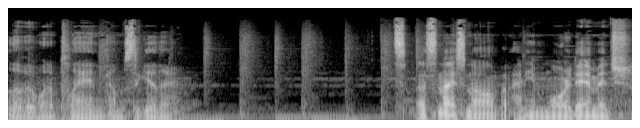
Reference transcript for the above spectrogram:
Love it when a plan comes together. It's, that's nice and all, but I need more damage.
